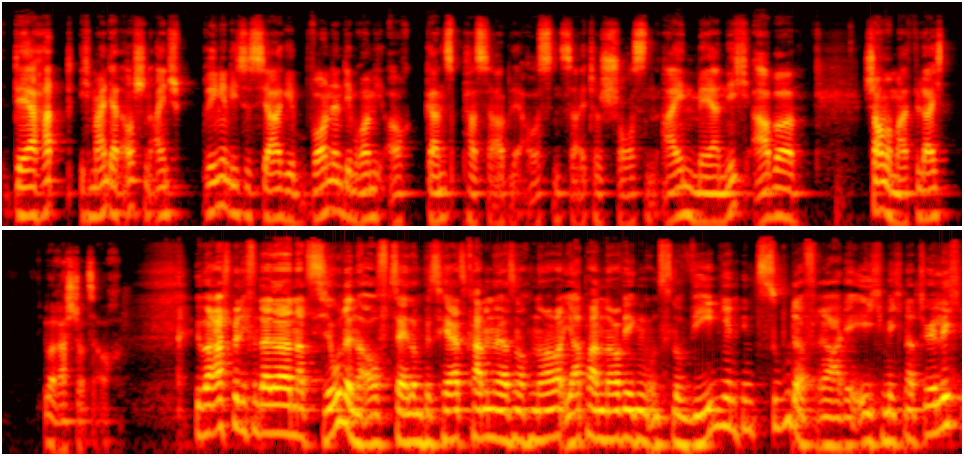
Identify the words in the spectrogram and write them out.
der hat, ich meine, der hat auch schon ein Spiel Springen dieses Jahr gewonnen. Dem räume ich auch ganz passable Außenseiter-Chancen ein. Mehr nicht, aber schauen wir mal. Vielleicht überrascht er uns auch. Überrascht bin ich von deiner Nationenaufzählung bisher. Jetzt kamen jetzt noch Nor Japan, Norwegen und Slowenien hinzu. Da frage ich mich natürlich,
